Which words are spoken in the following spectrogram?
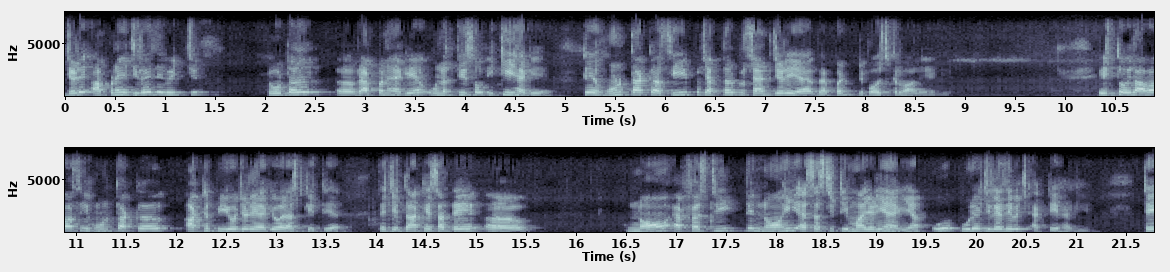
ਜਿਹੜੇ ਆਪਣੇ ਜ਼ਿਲ੍ਹੇ ਦੇ ਵਿੱਚ ਟੋਟਲ ਵੈਪਨ ਹੈਗੇ ਆ 2921 ਹੈਗੇ ਆ। ਤੇ ਹੁਣ ਤੱਕ ਅਸੀਂ 75% ਜਿਹੜੇ ਆ ਵੈਪਨ ਡਿਪੋਜ਼ਿਟ ਕਰਵਾ ਲਏ ਹੈਗੇ ਇਸ ਤੋਂ ਇਲਾਵਾ ਅਸੀਂ ਹੁਣ ਤੱਕ 8 ਪੀਓ ਜਿਹੜੇ ਹੈਗੇ ਉਹ ਅਰੈਸਟ ਕੀਤੇ ਆ। ਤੇ ਜਿੱਦਾਂ ਕਿ ਸਾਡੇ 9 ਐਫਐਸਟੀ ਤੇ 9 ਹੀ ਐਸਐਸਟੀ ਟੀਮਾਂ ਜਿਹੜੀਆਂ ਹੈਗੀਆਂ, ਉਹ ਪੂਰੇ ਜ਼ਿਲ੍ਹੇ ਦੇ ਵਿੱਚ ਐਕਟਿਵ ਹੈਗੀਆਂ। ਤੇ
